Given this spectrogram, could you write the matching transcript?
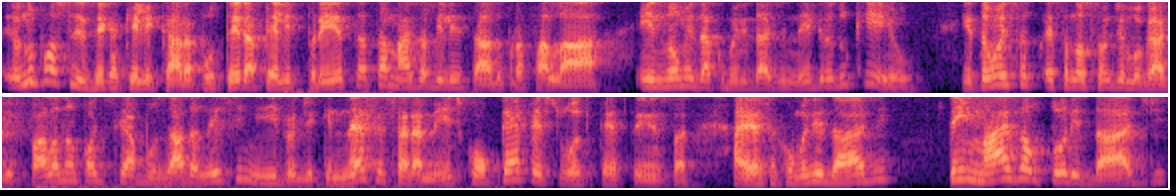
eu não posso dizer que aquele cara, por ter a pele preta, está mais habilitado para falar em nome da comunidade negra do que eu. Então, essa, essa noção de lugar de fala não pode ser abusada nesse nível, de que necessariamente qualquer pessoa que pertença a essa comunidade tem mais autoridade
